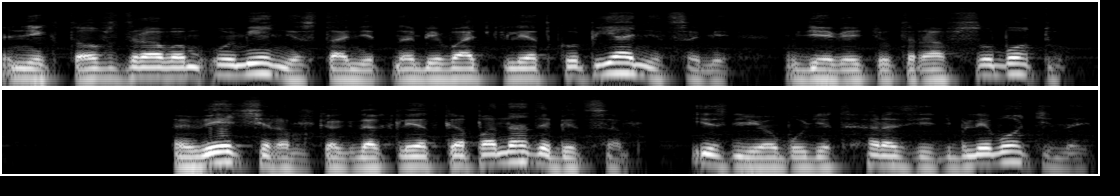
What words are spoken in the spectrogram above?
Никто в здравом уме не станет набивать клетку пьяницами в девять утра в субботу. Вечером, когда клетка понадобится, из нее будет разить блевотиной.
